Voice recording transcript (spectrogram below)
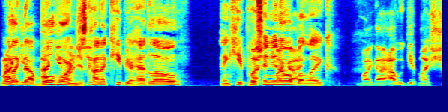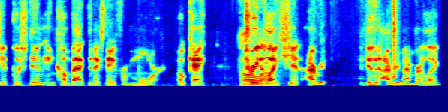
We're I like get- that my bullhorn, just kind of keep your head low and keep My- pushing, you know. guy. But like, My guy, I would get my shit pushed in and come back the next day for more. Okay. oh, treated wow. like shit. I, re- dude, I remember like,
